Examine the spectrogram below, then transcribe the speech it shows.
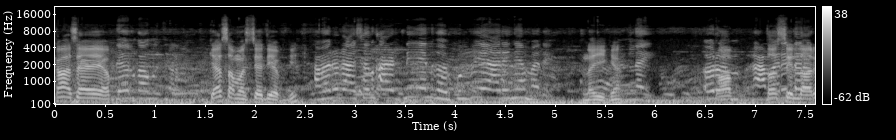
कहाँ से आए आप क्या समस्या थी आपकी हमारे राशन कार्ड नहीं है घरकुल भी आ रहे हैं हमारे नहीं क्या नहीं. और तो आप तहसीलदार?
